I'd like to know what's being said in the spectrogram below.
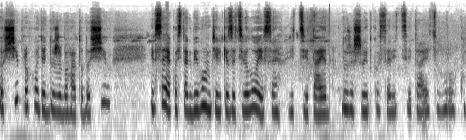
Дощі проходять дуже багато дощів. І все якось так бігом тільки зацвіло і все відцвітає. Дуже швидко все відцвітає цього року.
